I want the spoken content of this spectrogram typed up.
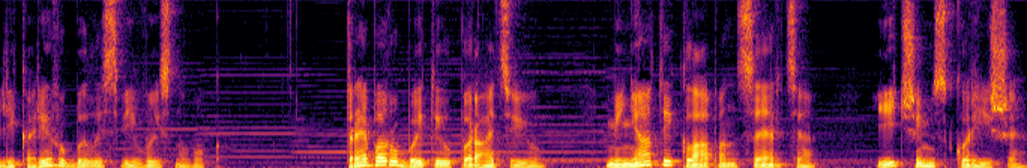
Лікарі робили свій висновок. Треба робити операцію, міняти клапан серця і чим скоріше.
